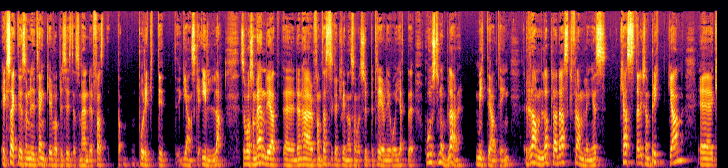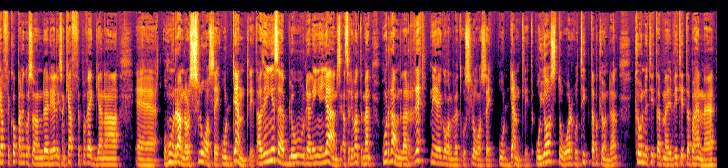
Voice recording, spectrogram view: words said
Exakt det som ni tänker var precis det som hände fast på, på riktigt ganska illa. Så vad som hände är att eh, den här fantastiska kvinnan som var supertrevlig och jätte, hon snubblar mitt i allting, ramlar pladask framlänges, kastar liksom brickan, eh, kaffekopparna går sönder, det är liksom kaffe på väggarna eh, och hon ramlar och slår sig ordentligt. Alltså ingen så här blod eller ingen hjärn, alltså det var inte, men hon ramlar rätt ner i golvet och slår sig ordentligt. Och jag står och tittar på kunden, kunden tittar på mig, vi tittar på henne.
